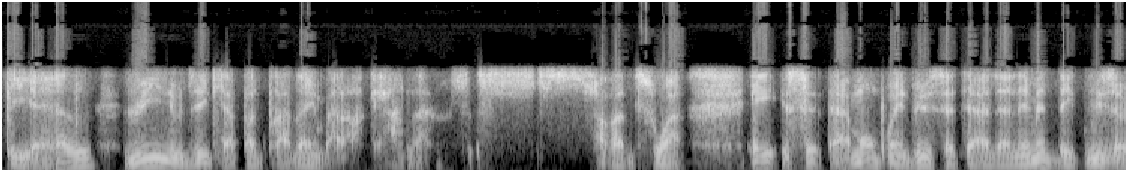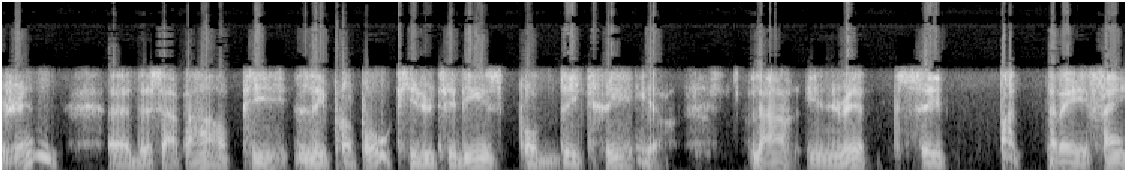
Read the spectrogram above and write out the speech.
puis elle, lui, il nous dit qu'il n'y a pas de problème. Alors, regarde, là, ça va de soi. Et à mon point de vue, c'était à la limite d'être misogyne euh, de sa part. Puis les propos qu'il utilise pour décrire l'art inuit, c'est pas très fin.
